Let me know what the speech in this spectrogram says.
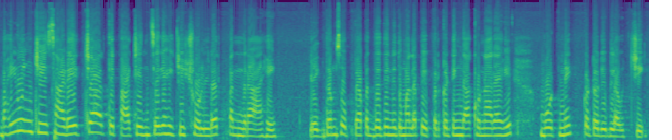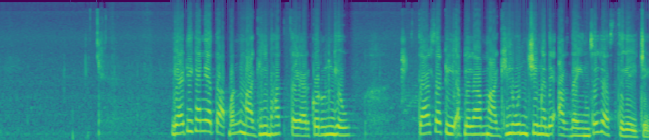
बाही उंची साडेचार ते पाच इंच घ्यायची शोल्डर पंधरा आहे. एकदम सोप्या पद्धतीने तुम्हाला पेपर कटिंग दाखवणार आहे. बोटने कटोरी ब्लाऊजची या ठिकाणी आता आपण मागील भाग तयार करून घेऊ. त्यासाठी आपल्याला मागील उंचीमध्ये अर्धा इंच जास्त घ्यायचे.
